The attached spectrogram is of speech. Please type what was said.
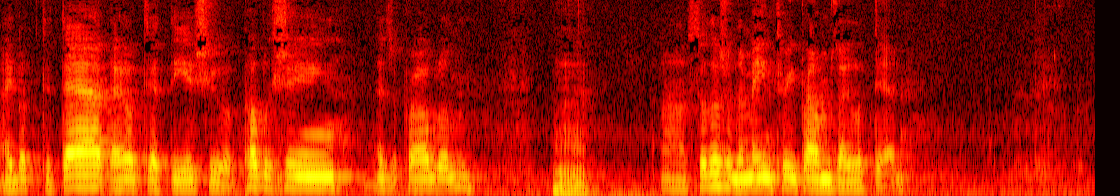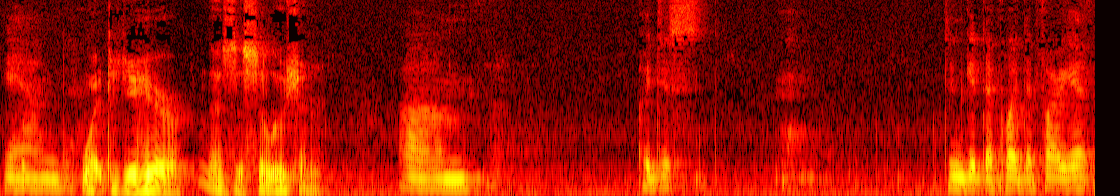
I looked at that. I looked at the issue of publishing as a problem. Mhm. Uh, so those are the main three problems I looked at. And What did you hear as the solution? um, I just didn't get that quite that far yet.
